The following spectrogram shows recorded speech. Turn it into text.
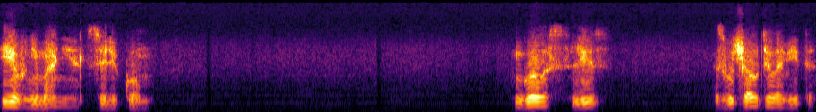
ее внимание целиком. Голос Лиз звучал деловито,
